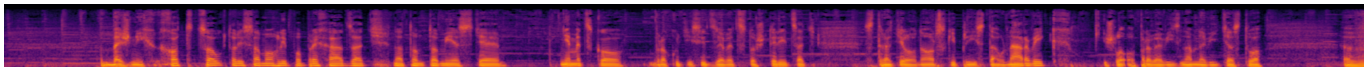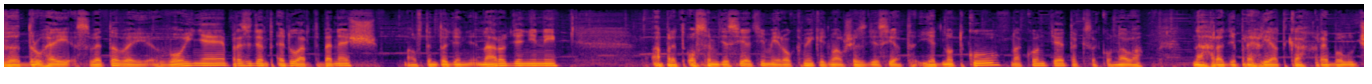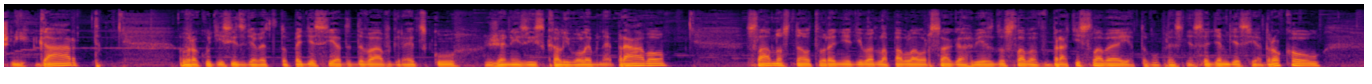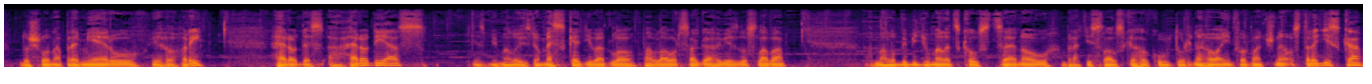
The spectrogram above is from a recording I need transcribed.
bežných chodcov, ktorí sa mohli poprechádzať na tomto mieste. Nemecko v roku 1940 stratilo norský prístav Narvik. Išlo o prvé významné víťazstvo v druhej svetovej vojne. Prezident Eduard Beneš mal v tento deň narodeniny a pred 80 rokmi, keď mal 60 jednotku na konte, tak sa konala na hrade prehliadka revolučných gárd. V roku 1952 v Grécku ženy získali volebné právo. Slávnostné otvorenie divadla Pavla Orsága Hviezdoslava v Bratislave je tomu presne 70 rokov. Došlo na premiéru jeho hry Herodes a Herodias. Dnes by malo ísť o Mestské divadlo Pavla Orsaga Hviezdoslava a malo by byť umeleckou scénou Bratislavského kultúrneho a informačného strediska,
